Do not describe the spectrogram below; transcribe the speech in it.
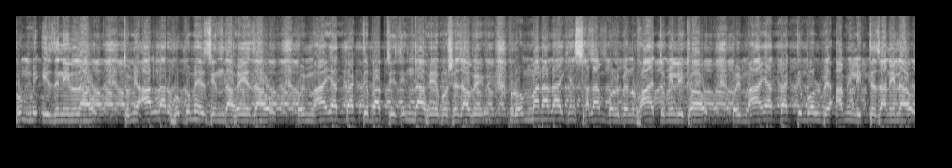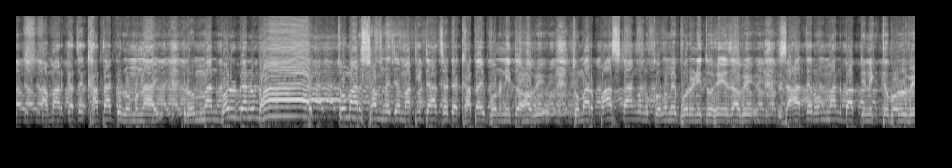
কুম্বি ইজনিল্লাহ তুমি আল্লাহর হুকুমে জিন্দা হয়ে যাও। ওই মায়াত ব্যক্তি ভাবছি, জিন্দা হয়ে বসে যাবে। রহমান আলাইহি সালাম বলবেন, ভাই, তুমি লিখাও ওই মায়াত ব্যক্তি বলবে, আমি লিখতে জানি না আমার কাছে খাতা কলম নাই। রহমান বলবেন, ভাই, তোমার সামনে যে মাটিটা আছে, ওটা খাতায় পরিণত হবে। তোমার পাঁচটা আঙুল কলমে পরিণত হয়ে যাবে। যাহাতে রহমান বাপজি লিখতে বলবে,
